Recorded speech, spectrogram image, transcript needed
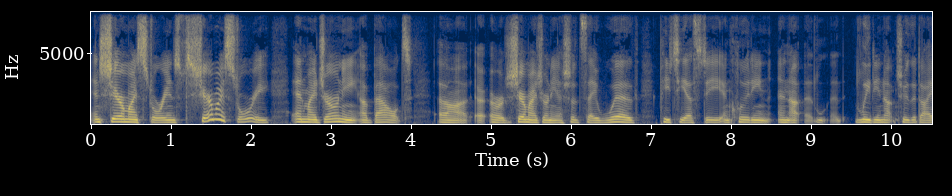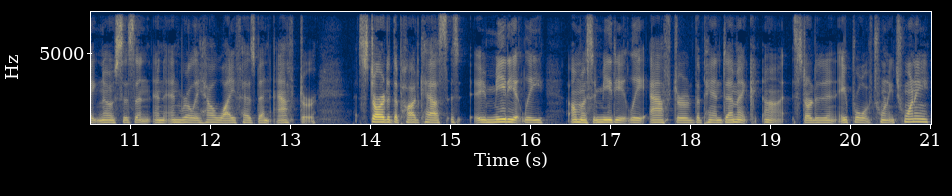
and share my story and share my story and my journey about uh, or share my journey, I should say, with PTSD, including and uh, leading up to the diagnosis and, and, and really how life has been after. Started the podcast immediately, almost immediately after the pandemic uh, started in April of 2020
